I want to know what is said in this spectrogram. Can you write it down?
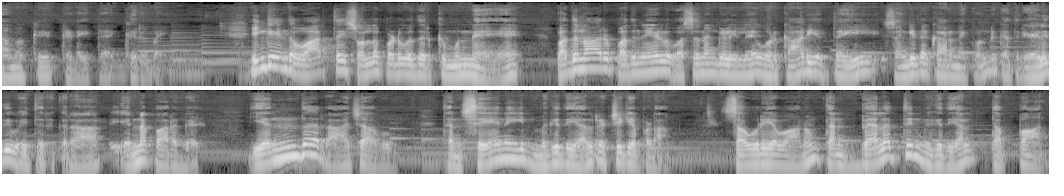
நமக்கு கிடைத்த கிருபை. இங்கே இந்த வார்த்தை சொல்லப்படுவதற்கு முன்னே பதினாறு பதினேழு வசனங்களிலே ஒரு காரியத்தை சங்கீதக்காரனை கொண்டு கத்திரி எழுதி வைத்திருக்கிறார். என்ன பாருங்கள். எந்த ராஜாவும் தன் சேனையின் மிகுதியால் ரட்சிக்கப்படான் சௌரியவானும் தன் பலத்தின் மிகுதியால் தப்பான்.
